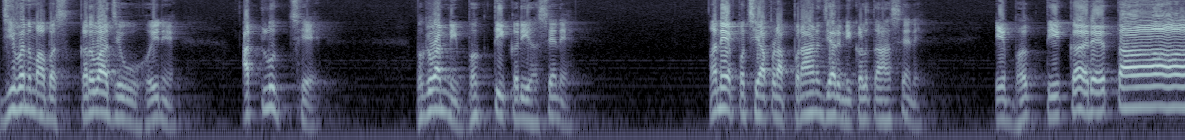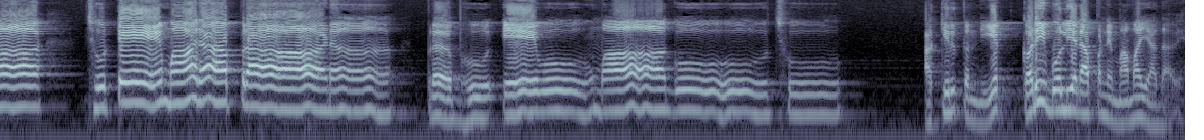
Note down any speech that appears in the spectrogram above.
જીવનમાં બસ કરવા જેવું હોય ને, આટલું જ છે. ભગવાનની ભક્તિ કરી હશે ને? અને પછી આપણા પ્રાણ જ્યારે નીકળતા હશે ને, એ ભક્તિ કરતા છૂટે મારા પ્રાણ. પ્રભુ, એવું માગો છું. આ કીર્તનની એક કડી બોલીએ ને આપણને મામા યાદ આવે.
